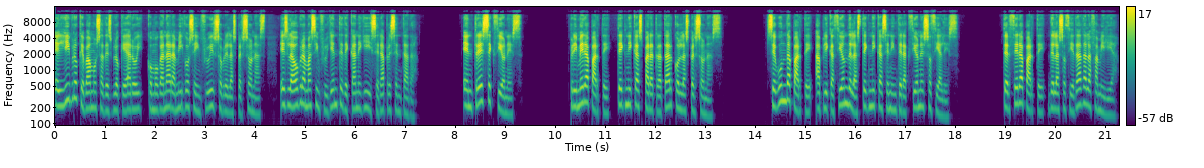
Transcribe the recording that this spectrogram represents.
El libro que vamos a desbloquear hoy, Cómo ganar amigos e influir sobre las personas, es la obra más influyente de Carnegie y será presentada en tres secciones. Primera parte, técnicas para tratar con las personas. Segunda parte, aplicación de las técnicas en interacciones sociales. Tercera parte, de la sociedad a la familia.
